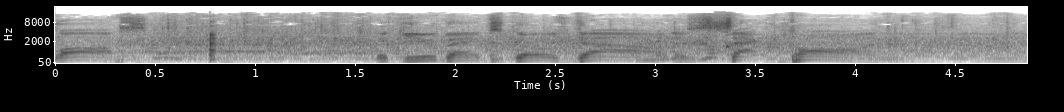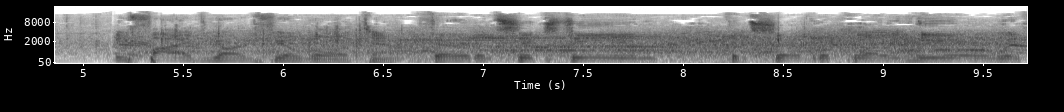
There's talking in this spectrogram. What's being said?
loss. Nick Eubanks goes down as Zack Baun. Five-yard field goal attempt. Third and 16. Conservative play here with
